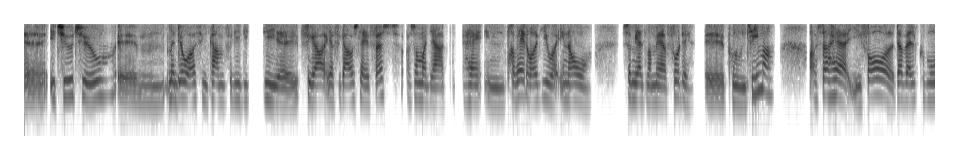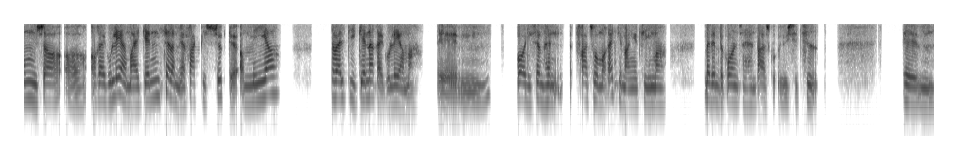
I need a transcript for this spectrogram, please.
øh, i 2020, øh, men det var også en kamp, fordi de, de, øh, fik, jeg fik afslag først, og så måtte jeg have en privat rådgiver indover, som hjalp mig med at få det øh, på nogle timer. Og så her i foråret, der valgte kommunen så at, at regulere mig igen, selvom jeg faktisk søgte om mere. Så valgte de igen at regulere mig, øh, hvor de simpelthen fratog mig rigtig mange timer med den begrundelse, at han bare skulle øge sit tid. Øh,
